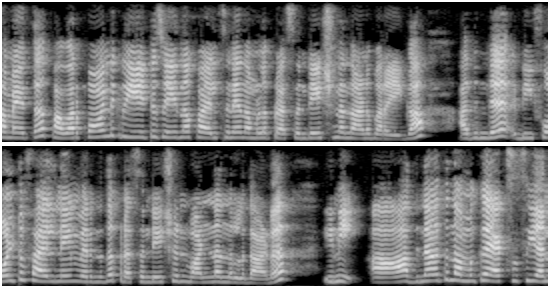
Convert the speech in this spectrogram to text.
സമയത്ത് പവർ പോയിന്റ് ക്രിയേറ്റ് ചെയ്യുന്ന ഫയൽസിനെ നമ്മൾ പ്രസന്റേഷൻ എന്നാണ് പറയുക. അതിന്റെ ഡിഫോൾട്ട് ഫയൽ നെയിം വരുന്നത് പ്രസന്റേഷൻ വൺ എന്നുള്ളതാണ്. ഇനി അതിനകത്ത് നമുക്ക് ആക്സസ് ചെയ്യാൻ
